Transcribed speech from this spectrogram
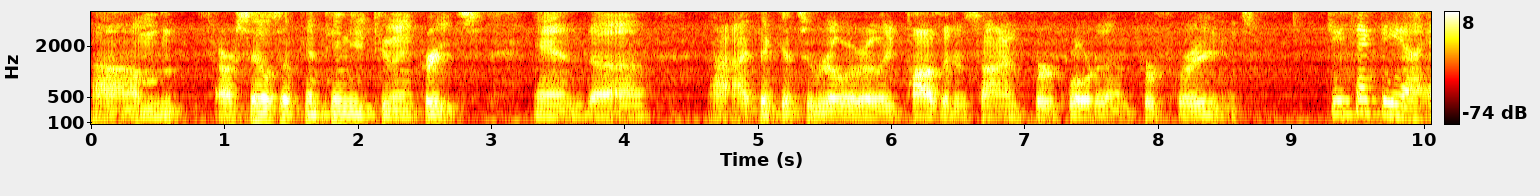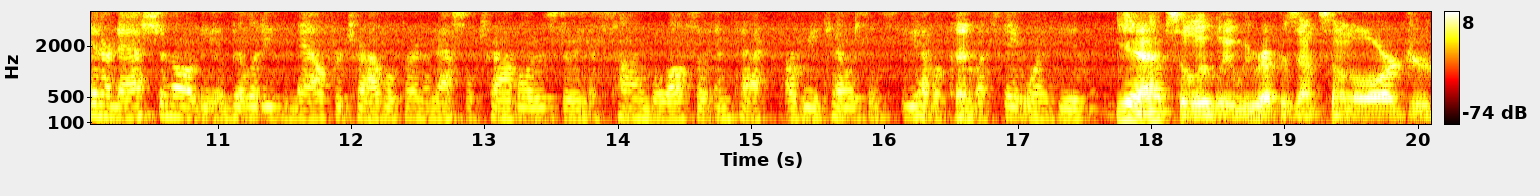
um, our sales have continued to increase, and uh, I think it's a really, really positive sign for Florida and for Floridians. Do you think the uh, international, the ability now for travel for international travelers during this time will also impact our retailers since you have a kind of a statewide view? Yeah, absolutely. We represent some of the larger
